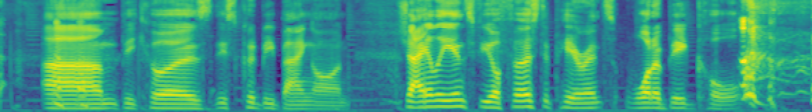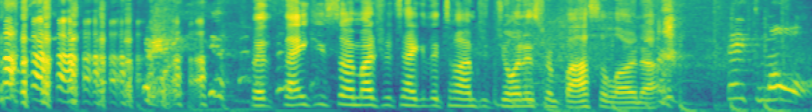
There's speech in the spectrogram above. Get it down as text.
um, because this could be bang on. Jaliens, for your first appearance, what a big call. but thank you so much for taking the time to join us from Barcelona. There's more.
